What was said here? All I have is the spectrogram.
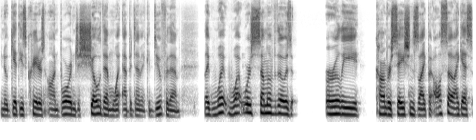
you know get these creators on board and just show them what Epidemic could do for them, like what what were some of those early conversations like, but also I guess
